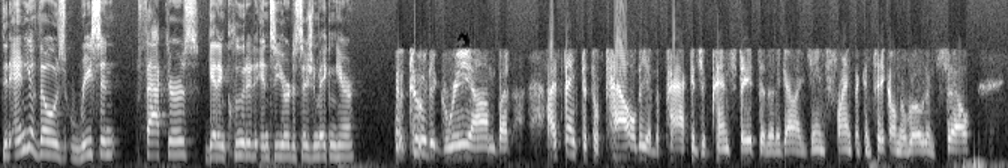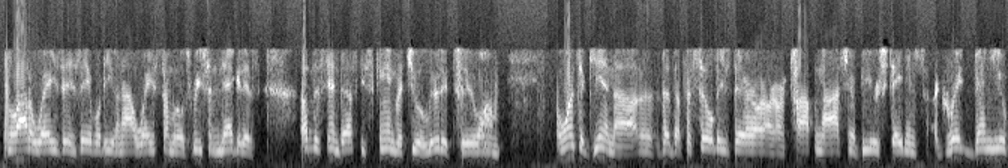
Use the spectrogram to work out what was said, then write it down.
Did any of those recent factors get included into your decision making here? To a degree, um, but I think the totality of the package of Penn State that a guy like James Franklin can take on the road and sell in a lot of ways is able to even outweigh some of those recent negatives of the Sandusky scandal that you alluded to. Um, once again, uh, the, the facilities there are, are top notch. You know, Beaver Stadium's a great venue.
